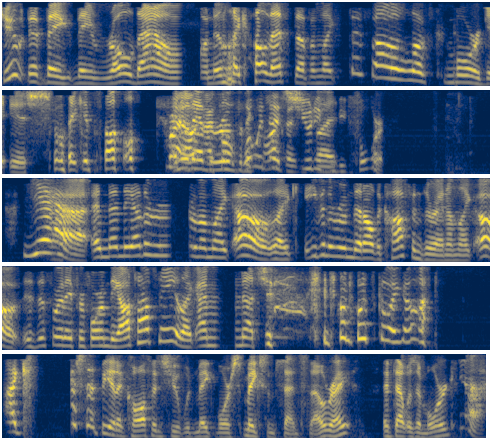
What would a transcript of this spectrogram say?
chute that they they roll down and like all that stuff. I'm like, this all looks morgue-ish. like it's all. I know they have I the room thought, for the what was that shooting but- before? Yeah, and then the other room, I'm like, oh, like even the room that all the coffins are in, I'm like, oh, is this where they performed the autopsy? Like, I'm not sure. I don't know what's going on. I guess that being a coffin chute would make more make some sense, though, right? If that was a morgue. Yeah,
